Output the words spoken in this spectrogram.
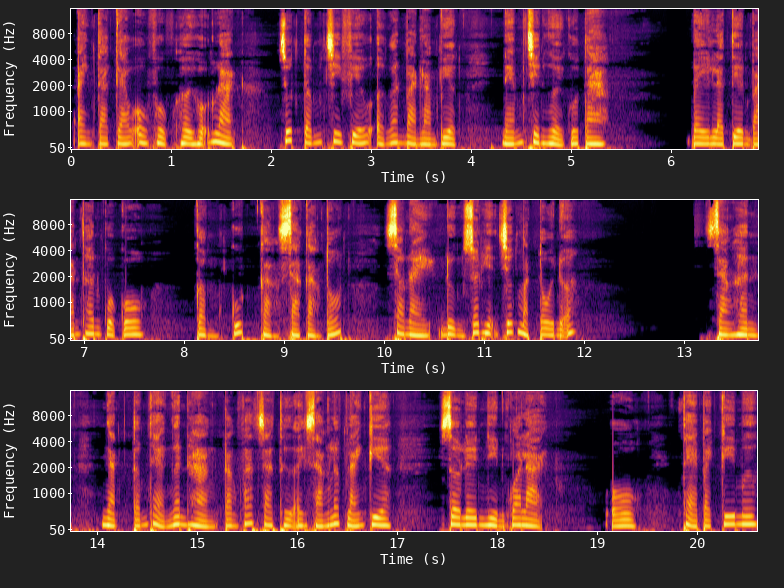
Anh ta kéo ô phục hơi hỗn loạn, Rút tấm chi phiếu ở ngăn bàn làm việc, Ném trên người cô ta. Đây là tiền bán thân của cô, Cầm cút càng xa càng tốt. Sau này đừng xuất hiện trước mặt tôi nữa. Giang Hân nhặt tấm thẻ ngân hàng đang phát ra thư ánh sáng lấp lánh kia, giơ lên nhìn qua lại. Ồ, thẻ bạch kim ư?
